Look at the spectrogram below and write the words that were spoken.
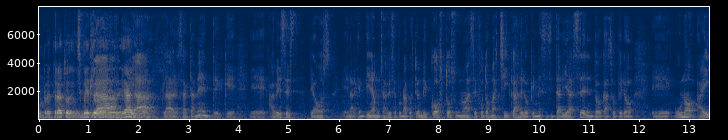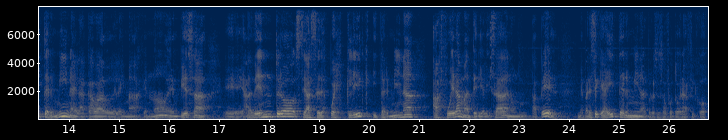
un retrato de un metro de, alto. Claro, claro, exactamente. Que eh, a veces, digamos, en Argentina muchas veces por una cuestión de costos uno hace fotos más chicas de lo que necesitaría hacer en todo caso, pero uno ahí termina el acabado de la imagen, ¿no? Empieza adentro, se hace después clic y termina afuera materializada en un papel. Me parece que ahí termina el proceso fotográfico.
